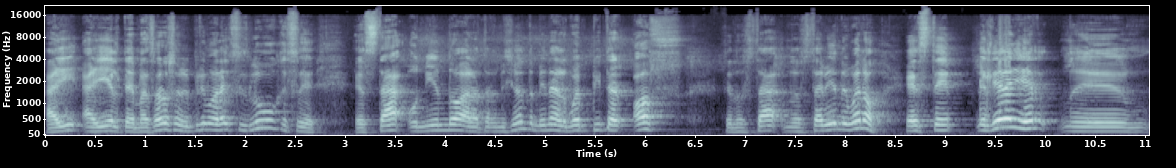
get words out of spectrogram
ahí, ahí el tema. Saludos a mi primo Alexis Lugo que se está uniendo a la transmisión, también al buen Peter Oss que nos está, nos está viendo. Y bueno, este, el día de ayer, eh,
